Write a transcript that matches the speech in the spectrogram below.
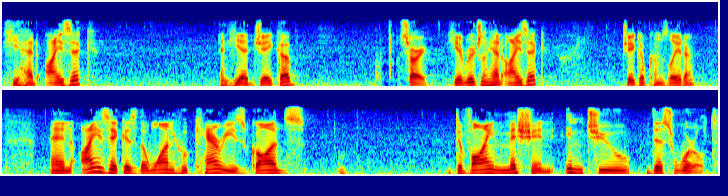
He had Isaac and he had Jacob. Sorry, he originally had Isaac. Jacob comes later. And Isaac is the one who carries God's divine mission into this world.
